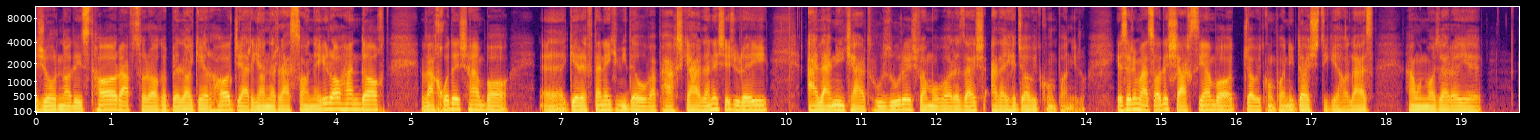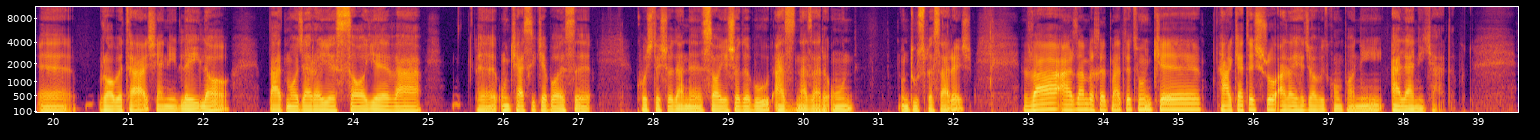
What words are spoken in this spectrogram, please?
ژورنالیست ها رفت سراغ بلاگرها جریان رسانه ای راه انداخت و خودش هم با گرفتن یک ویدیو و پخش کردنش یه جورایی علنی کرد حضورش و مبارزش علیه جاوید کمپانی رو. یه سری مسائل شخصی هم با جاوید کمپانی داشت دیگه. حالا از همون ماجرای رابطهش یعنی لیلا بعد ماجرای سایه و اون کسی که باعث کشته شدن سایه شده بود از نظر اون اون دوست پسرش. و ارزم به خدمتتون که حرکتش رو علیه جاوید کمپانی علنی کرده بود.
